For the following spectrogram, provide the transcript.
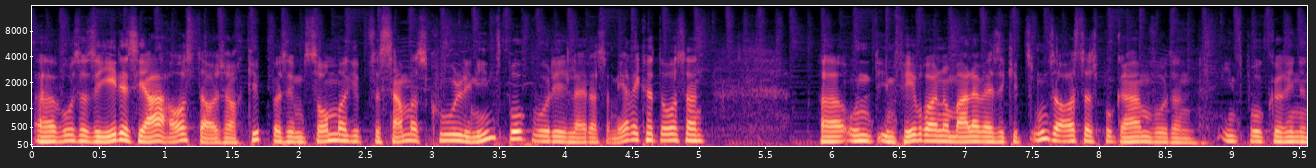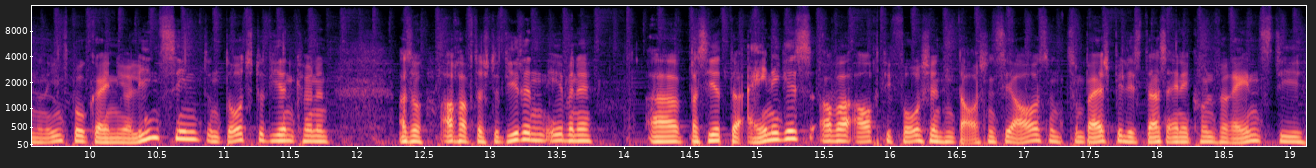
äh, wo es also jedes Jahr Austausch auch gibt. Also im Sommer gibt es eine Summer School in Innsbruck, wo die leider aus Amerika da sind. Äh, und im Februar normalerweise gibt es unser Austauschprogramm, wo dann Innsbruckerinnen und Innsbrucker in New Orleans sind und dort studieren können. Also auch auf der Studierendenebene äh, passiert da einiges, aber auch die Forschenden tauschen sie aus. Und zum Beispiel ist das eine Konferenz, die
